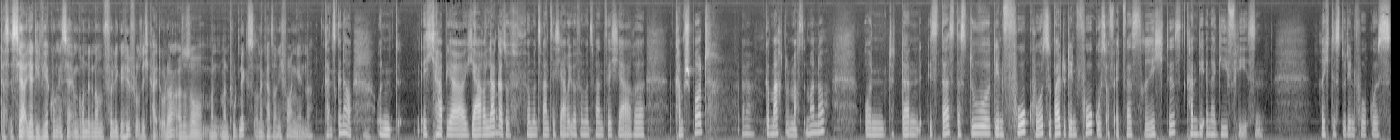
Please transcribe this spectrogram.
Das ist ja, ja, die Wirkung ist ja im Grunde genommen völlige Hilflosigkeit, oder? Also so, man, man tut nichts und dann kann es auch nicht vorangehen, ne? Ganz genau. Und ich habe ja jahrelang, also 25 Jahre, über 25 Jahre Kampfsport äh, gemacht und mach's immer noch. Und dann ist das, dass du den Fokus, sobald du den Fokus auf etwas richtest, kann die Energie fließen richtest du den Fokus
